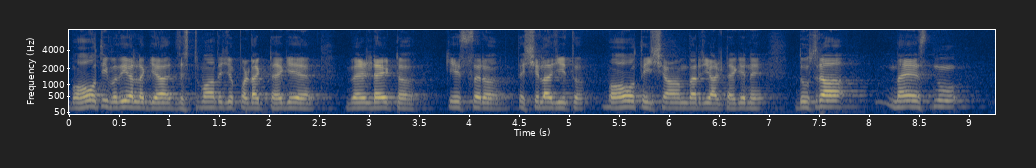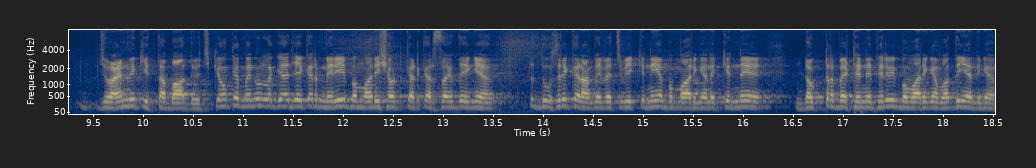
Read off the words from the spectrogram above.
ਬਹੁਤ ਹੀ ਵਧੀਆ ਲੱਗਿਆ। ਜਸਟਮਾ ਦੇ ਜੋ ਪ੍ਰੋਡਕਟ ਹੈਗੇ ਆ ਵੈਲਡਾਈਟ ਕੇਸਰ ਤੇ ਸ਼ਿਲਾਜੀਤ, ਬਹੁਤ ਹੀ ਸ਼ਾਨਦਾਰ ਰਿਜ਼ਲਟ ਹੈਗੇ ਨੇ। ਦੂਸਰਾ, ਮੈਂ ਇਸ ਨੂੰ ਜੁਆਇਨ ਵੀ ਕੀਤਾ ਬਾਅਦ ਦੇ ਵਿੱਚ, ਕਿਉਂਕਿ ਮੈਨੂੰ ਲੱਗਿਆ ਜੇਕਰ ਮੇਰੀ ਬਿਮਾਰੀ ਸ਼ਾਰਟਕਟ ਕਰ ਸਕਦੇ ਹੈਗੇ ਆ ਤੇ ਦੂਸਰੇ ਘਰਾਂ ਦੇ ਵਿੱਚ ਵੀ ਕਿੰਨੀਆਂ ਬਿਮਾਰੀਆਂ ਨੇ, ਕਿੰਨੇ ਡਾਕਟਰ ਬੈਠੇ ਨੇ, ਫਿਰ ਵੀ ਬਿਮਾਰੀਆਂ ਵੱਧ ਜਾਂਦੀਆਂ।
